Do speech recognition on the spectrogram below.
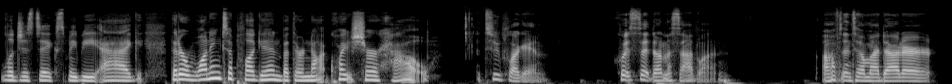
logistics, maybe ag, that are wanting to plug in, but they're not quite sure how? To plug in, quit sitting on the sideline. I often tell my daughter,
